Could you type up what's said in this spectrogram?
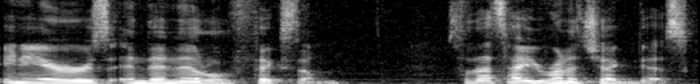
any errors and then it'll fix them. So that's how you run a check disk.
